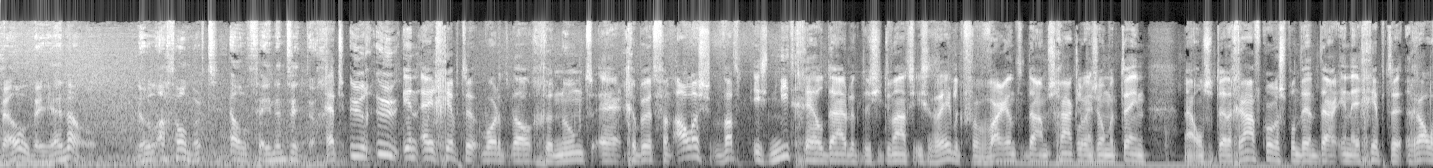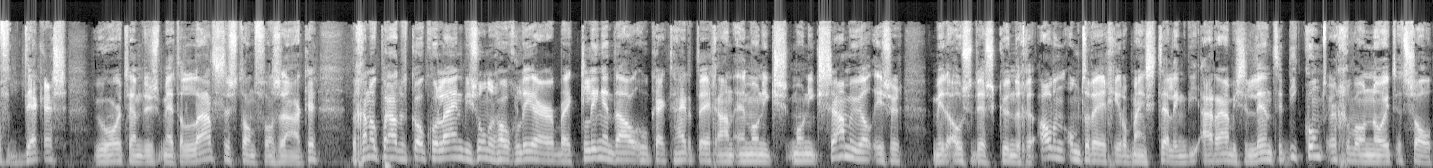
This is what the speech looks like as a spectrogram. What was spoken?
Wel WNL 0800 1121. Het uur U in Egypte wordt het wel genoemd. Er gebeurt van alles. Wat is niet geheel duidelijk. De situatie is redelijk verwarrend. Daarom schakelen wij zo meteen naar onze telegraafcorrespondent daar in Egypte, Ralf Dekkers. U hoort hem dus met de laatste stand van zaken. We gaan ook praten met Coco Lijn, bijzonder hoogleraar bij Klingendaal. Hoe kijkt hij er tegenaan? En Monique, Monique Samuel is er, Midden-Oosten deskundige. Allen om te reageren op mijn stelling. Die Arabische lente, die komt er gewoon nooit. Het zal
